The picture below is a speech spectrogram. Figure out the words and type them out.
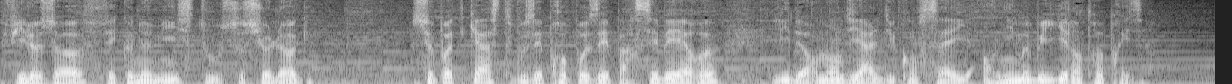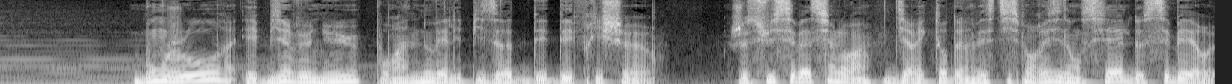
philosophes, économistes ou sociologues. Ce podcast vous est proposé par CBRE, leader mondial du conseil en immobilier d'entreprise. Bonjour et bienvenue pour un nouvel épisode des Défricheurs. Je suis Sébastien Laurin, directeur de l'investissement résidentiel de CBRE,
